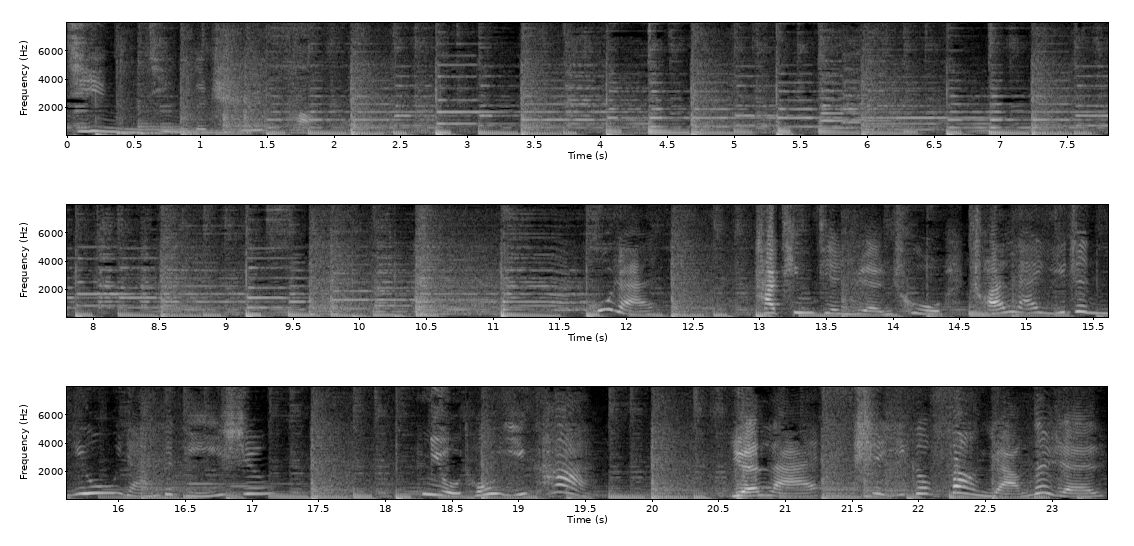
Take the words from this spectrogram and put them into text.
静静地吃草。听见远处传来一阵悠扬的笛声，扭头一看，原来是一个放羊的人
